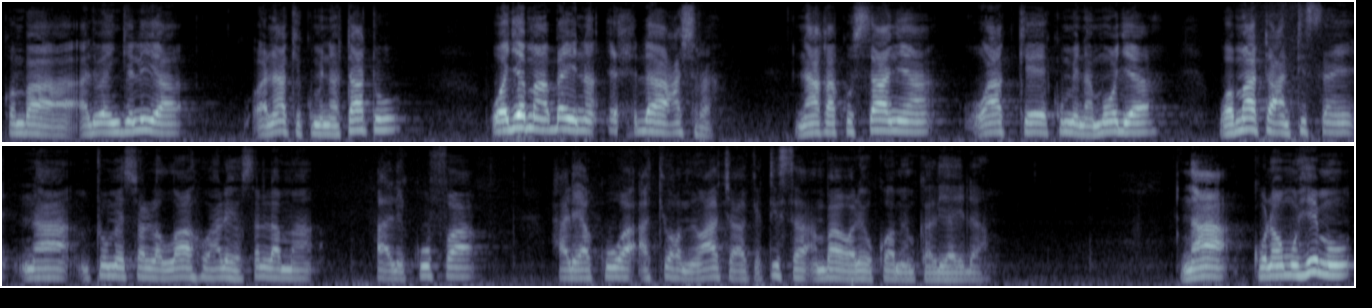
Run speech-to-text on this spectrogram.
kwamba aliwaingilia wanawake kumi na tatu. Wajamaa baina ihda ashra na akakusanya wake kumi na moja. Wamata an tisa na mtume salllahu alaihi wasalama alikufa hali ya kuwa akiwa wamewaacha wake tisa ambao waliokuwa wamemkalia ida. Na kuna umuhimu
